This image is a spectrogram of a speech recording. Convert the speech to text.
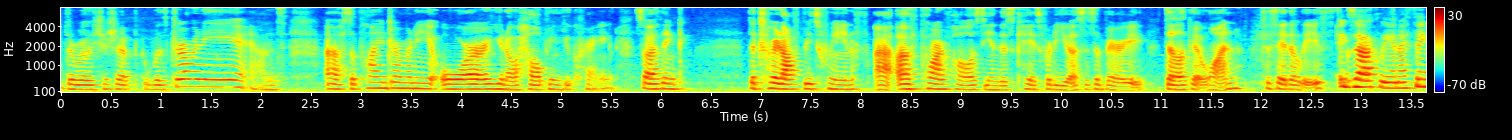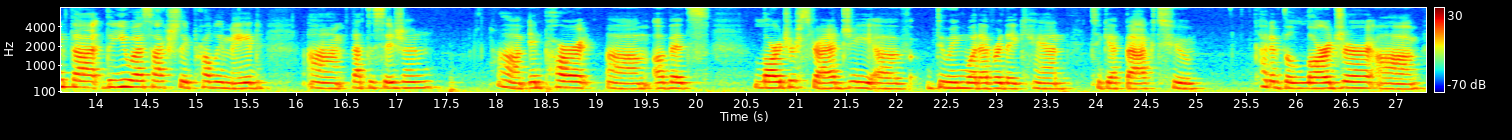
the relationship with Germany and uh, supplying Germany or you know helping Ukraine. So I think the trade-off between uh, of foreign policy in this case for the U.S. is a very delicate one, to say the least. Exactly, and I think that the U.S. actually probably made um, that decision um, in part um, of its larger strategy of doing whatever they can to get back to kind of the larger um,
